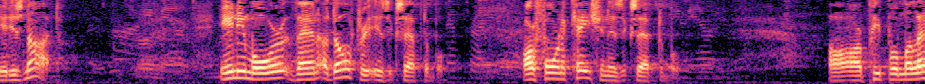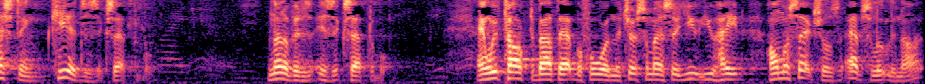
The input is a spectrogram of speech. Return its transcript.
It is not. Any more than adultery is acceptable. Or fornication is acceptable. Or people molesting kids is acceptable. None of it is, is acceptable. And we've talked about that before in the church. Somebody said, you, you hate homosexuals. Absolutely not.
